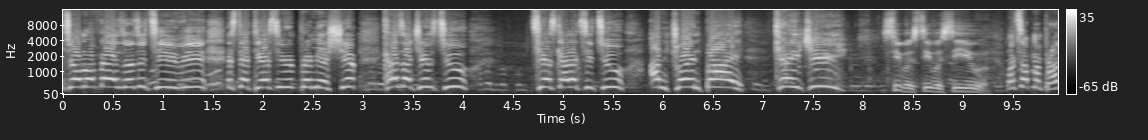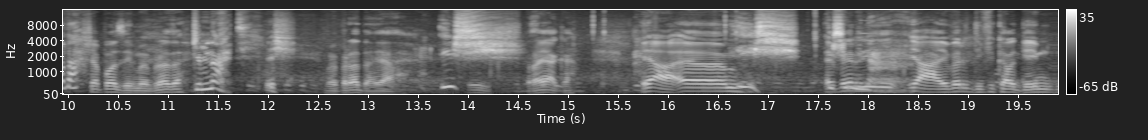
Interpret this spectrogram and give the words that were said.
Welcome to my fans on the TV. It's the DSTV Premiership. Kaizer Chiefs 2, TS Galaxy 2. I'm joined by KG. Steve, Steve, see you. What's up, my brother? Shapoze, my brother. Kimnat. Ish, my brother, yeah. Ish. Rayaka. Yeah, um, Ish. a very, yeah, a very difficult game.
